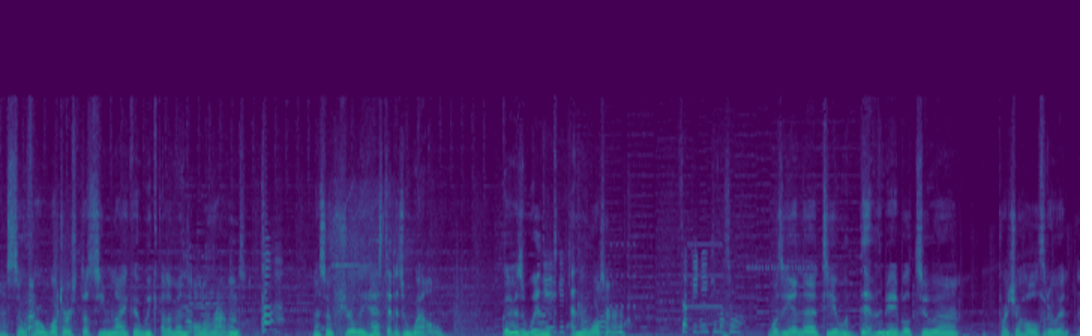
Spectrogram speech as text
Uh, so far, Waters does seem like a weak element all around, and so Curly has that as well. But it was wind and water? Was he and that Tio would definitely be able to uh, punch a hole through it.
